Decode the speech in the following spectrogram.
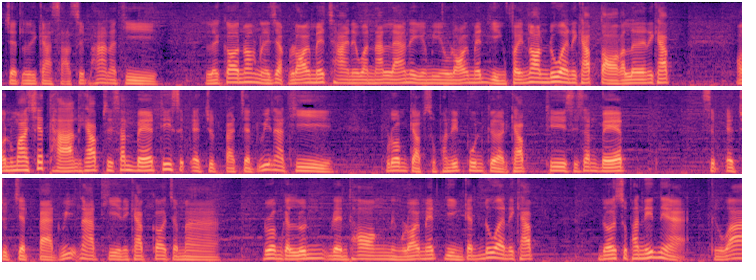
17นาฬิกา35 นาที และก็นอกเหนือจาก 100 เมตรชายในวันนั้นแล้วเนี่ยยังมี 100 เมตรหญิงไฟนอลด้วยนะครับ ต่อกันเลยนะครับอนุมาเชษฐานครับซีซันเบสที่ 11.87 วินาที ร่วมกับสุพนิชพูลเกิดครับที่ซีซันเบส11.78 วินาทีนะครับก็จะมาร่วมกันลุ้นเหรียญทอง 100 เมตรหญิงกันด้วยนะครับโดยสุพนิชเนี่ยถือว่า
